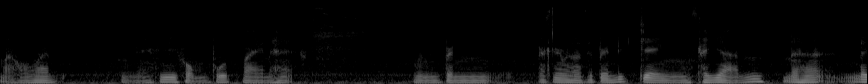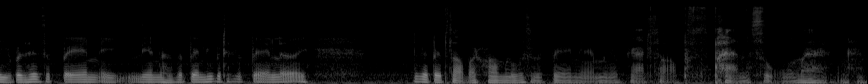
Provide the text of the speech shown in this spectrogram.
หมายความว่าอย่างที่ผมพูดไปนะฮะมันเป็น นักเรียนภาษาสเปนที่เก่งขยันนะฮะได้อยู่ประเทศสเปนอีกเรียนภาษาสเปนที่ประเทศสเปนเลยถ้าจะไปสอบวัดความรู้ภาษาสเปนเนี่ยมีโอกาสสอบผ่านสูงมากนะครับ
